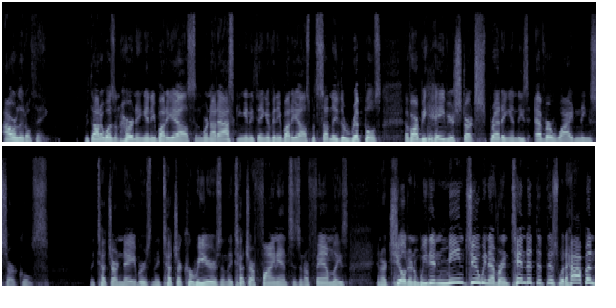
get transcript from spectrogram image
our little thing. We thought it wasn't hurting anybody else, and we're not asking anything of anybody else, but suddenly the ripples of our behavior start spreading in these ever widening circles. They touch our neighbors, and they touch our careers, and they touch our finances, and our families, and our children. We didn't mean to, we never intended that this would happen,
